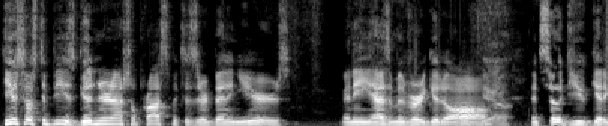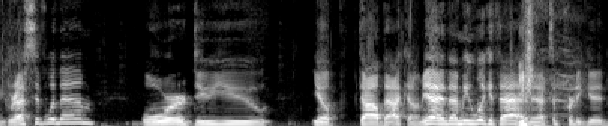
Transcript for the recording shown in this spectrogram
he was supposed to be as good an international prospect as there had been in years and he hasn't been very good at all yeah. and so do you get aggressive with them or do you you know dial back on them yeah i mean look at that i mean that's a pretty good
